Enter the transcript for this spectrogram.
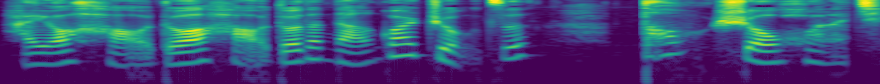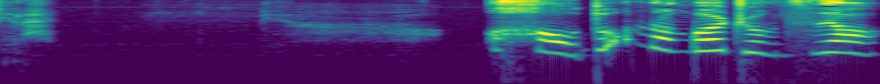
还有好多好多的南瓜种子，都收获了起来。好多南瓜种子哟！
